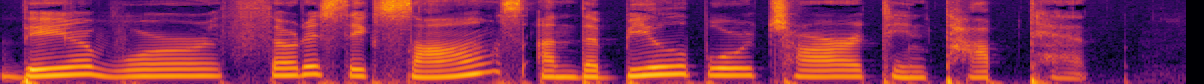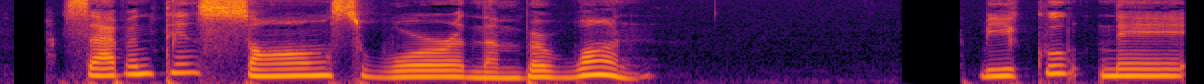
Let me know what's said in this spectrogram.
There were 36 songs on the Billboard chart in top 10. 17 songs were number one. 미국 내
